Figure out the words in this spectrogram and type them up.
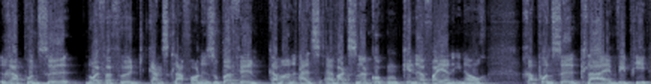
Rapunzel neu verföhnt, ganz klar vorne. Super Film, kann man als Erwachsener gucken, Kinder feiern ihn auch. Rapunzel, klar MVP,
